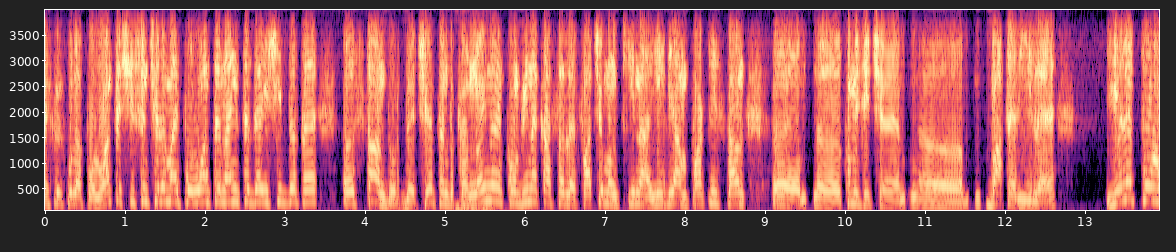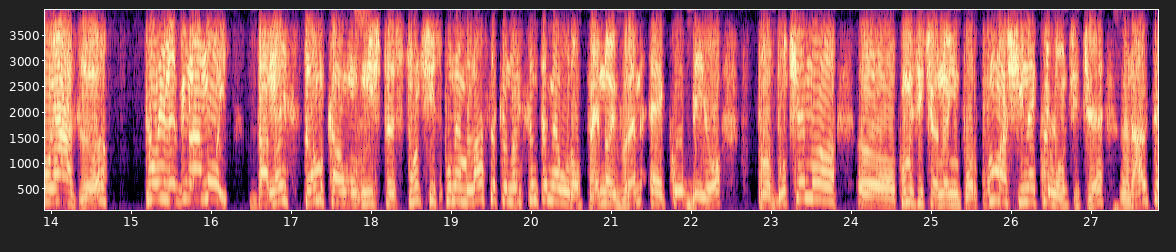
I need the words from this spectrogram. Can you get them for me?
vehicule poluante și sunt cele mai poluante înainte de a ieși de pe uh, standuri. De ce? Pentru că noi ne convine ca să le facem în China, India, în Pakistan, uh, uh, cum zice, uh, bateriile. Ele poluează, ploile vin la noi. Dar noi stăm ca un, niște struci și spunem, lasă că noi suntem europeni, noi vrem eco, bio, producem, uh, uh, cum zice, noi importăm mașini ecologice, în alte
